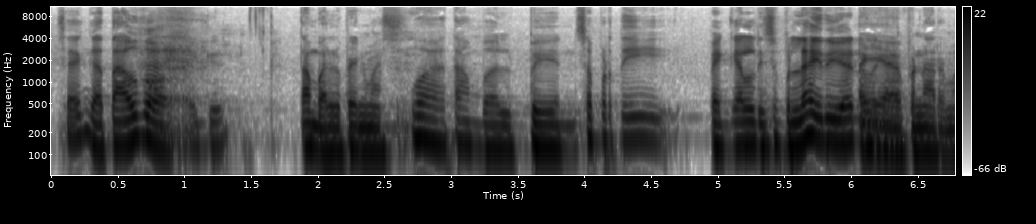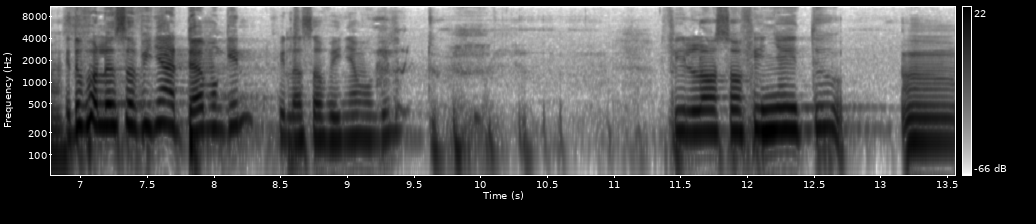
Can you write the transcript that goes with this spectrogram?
Saya nggak tahu kok. Tambal band mas. Wah tambal band, seperti bengkel di sebelah itu ya Ah, Iya namanya. benar mas. Itu filosofinya ada mungkin? Filosofinya mungkin? Filosofinya itu eh,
